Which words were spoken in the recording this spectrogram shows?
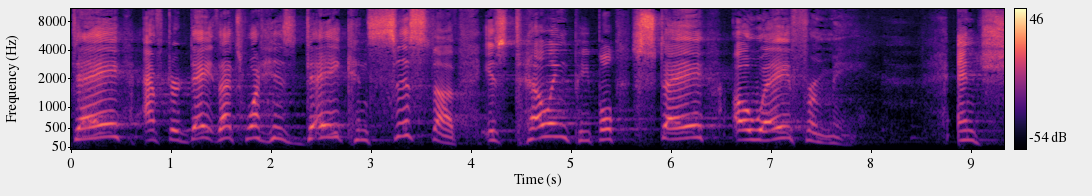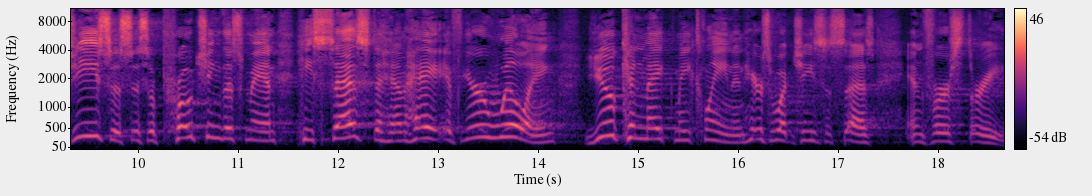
day after day? That's what his day consists of, is telling people, stay away from me. And Jesus is approaching this man. He says to him, Hey, if you're willing, you can make me clean. And here's what Jesus says in verse 3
